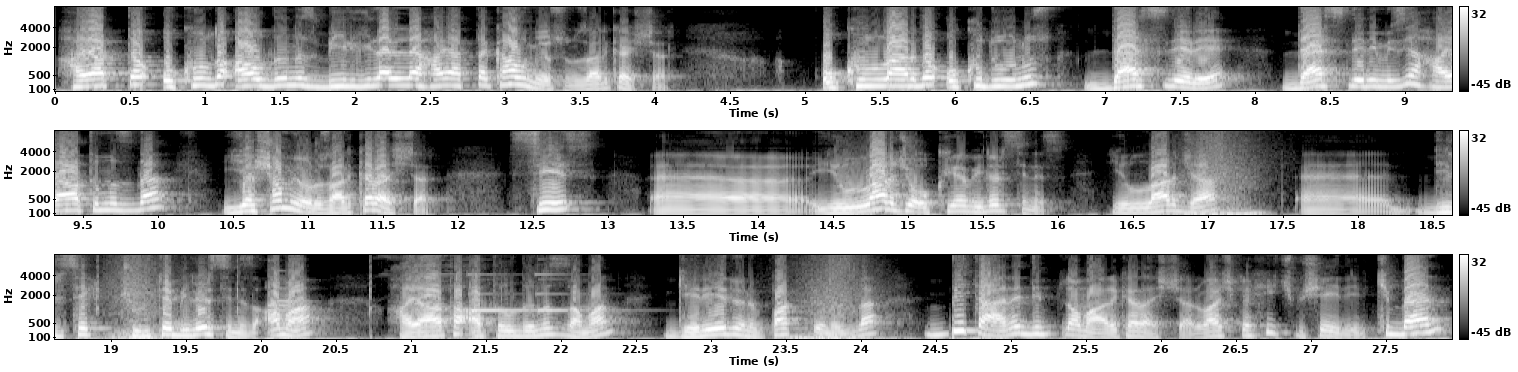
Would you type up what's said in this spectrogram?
Hayatta okulda aldığınız bilgilerle hayatta kalmıyorsunuz arkadaşlar. Okullarda okuduğunuz dersleri, derslerimizi hayatımızda yaşamıyoruz arkadaşlar. Siz eee, yıllarca okuyabilirsiniz. Yıllarca eee, dirsek çürütebilirsiniz ama hayata atıldığınız zaman geriye dönüp baktığınızda bir tane diploma arkadaşlar. Başka hiçbir şey değil. Ki ben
